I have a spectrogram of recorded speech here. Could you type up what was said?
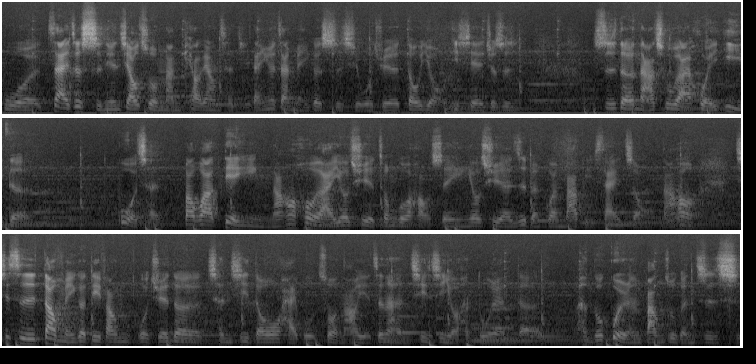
我在这十年交出了蛮漂亮成绩单，因为在每一个时期，我觉得都有一些就是值得拿出来回忆的过程，包括电影，然后后来又去了中国好声音，又去了日本关八比赛中，然后其实到每一个地方，我觉得成绩都还不错，然后也真的很庆幸有很多人的很多贵人帮助跟支持，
